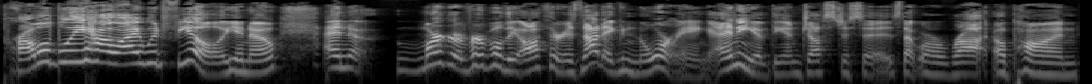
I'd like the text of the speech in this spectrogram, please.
probably how I would feel, you know? And Margaret Verble, the author, is not ignoring any of the injustices that were wrought upon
